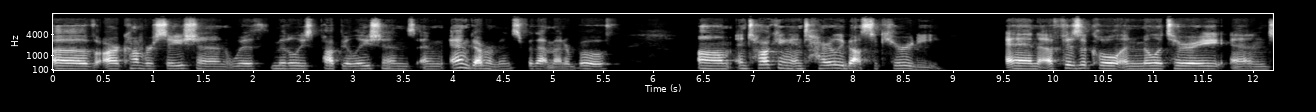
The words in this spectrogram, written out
of our conversation with Middle East populations and and governments, for that matter, both, um, and talking entirely about security and a physical and military and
